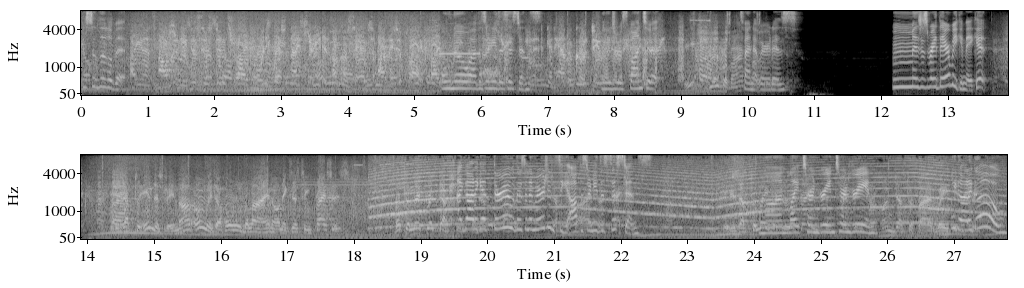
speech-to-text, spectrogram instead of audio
Just a little bit. Officer needs assistance, 540 West 9th Street at Uncle Sam's Army Supply. Oh no, officer needs assistance. Can handle code 2. We need to respond to it. Let's find out where it is. Hmm, it's just right there. We can make it. It is up to industry not only to hold the line on existing prices, I gotta get through. There's an emergency. Officer needs assistance. It is up to Come on, light, turn green, turn green. We gotta go.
